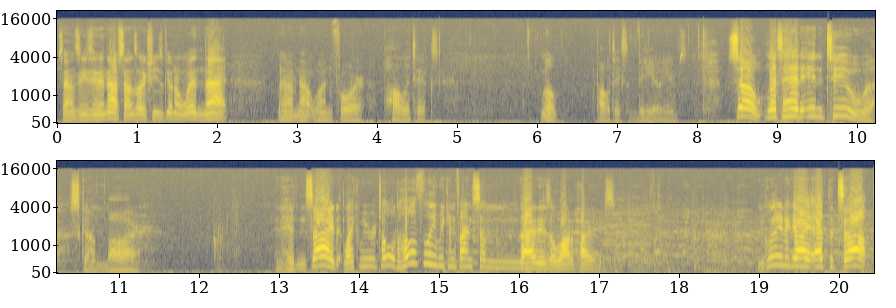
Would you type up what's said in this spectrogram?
Sounds easy enough. Sounds like she's going to win that. But I'm not one for politics. Well, politics of video games. So, let's head into Scumm Bar. And head inside, like we were told. Hopefully we can find some that is a lot of pirates. Including a guy at the top.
